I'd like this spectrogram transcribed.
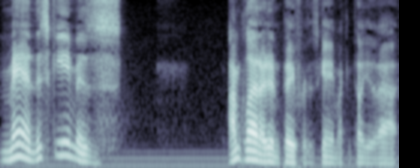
Man, this game is. I'm glad I didn't pay for this game. I can tell you that.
